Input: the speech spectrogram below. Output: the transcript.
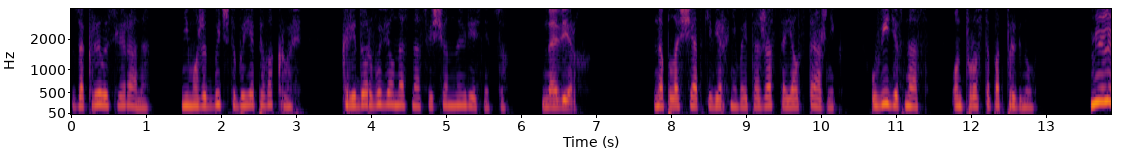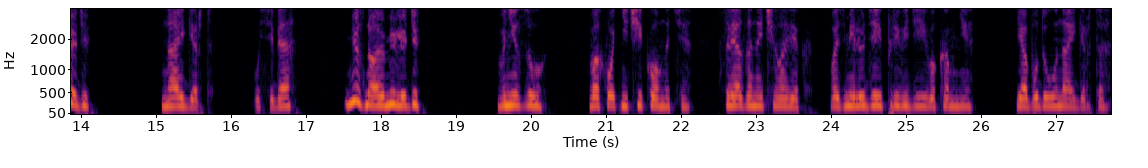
Закрылась ли рана? Не может быть, чтобы я пила кровь. Коридор вывел нас на освещенную лестницу. «Наверх!» На площадке верхнего этажа стоял стражник. Увидев нас, он просто подпрыгнул. «Миледи!» «Найгерт. У себя?» «Не знаю, миледи». «Внизу, в охотничьей комнате, связанный человек. Возьми людей, приведи его ко мне. Я буду у Найгерта.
